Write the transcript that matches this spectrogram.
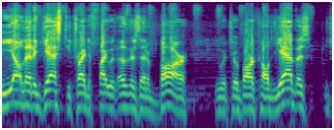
He yelled at a guest. He tried to fight with others at a bar. He went to a bar called Yabba's. He,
